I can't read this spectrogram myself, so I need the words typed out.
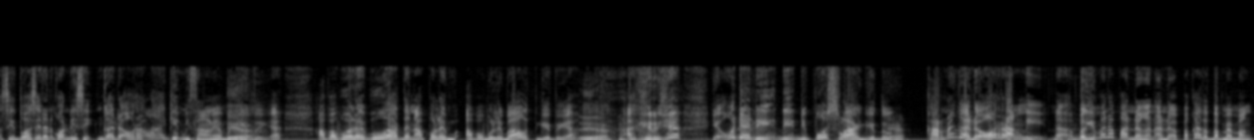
situasi dan kondisi nggak ada orang lagi misalnya Iya. begitu yeah. ya. Apa boleh buat dan apa boleh apa boleh baut gitu ya. Yeah. Akhirnya ya udah di di, di push lah gitu. Yeah. Karena nggak ada orang nih. Nah, yeah. bagaimana pandangan Anda? Apakah tetap memang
